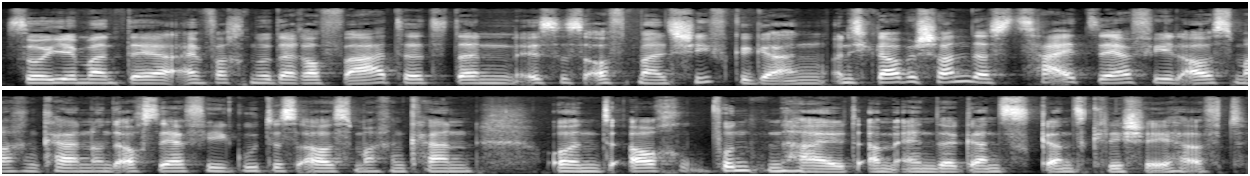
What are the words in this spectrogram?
so jemand, der einfach nur darauf wartet, dann ist es oft oftmals schiefgegangen. Und ich glaube schon, dass Zeit sehr viel ausmachen kann und auch sehr viel Gutes ausmachen kann und auch Wunden halt am Ende ganz, ganz klischeehaft.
